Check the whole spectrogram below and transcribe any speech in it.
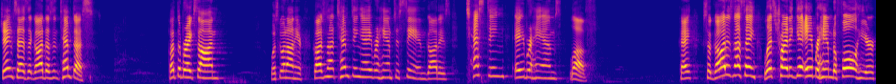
James says that God doesn't tempt us. Put the brakes on. What's going on here? God's not tempting Abraham to sin, God is testing Abraham's love. Okay? So God is not saying, let's try to get Abraham to fall here.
